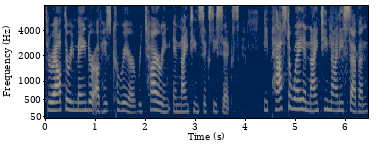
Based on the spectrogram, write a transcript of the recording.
throughout the remainder of his career, retiring in 1966. He passed away in 1997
